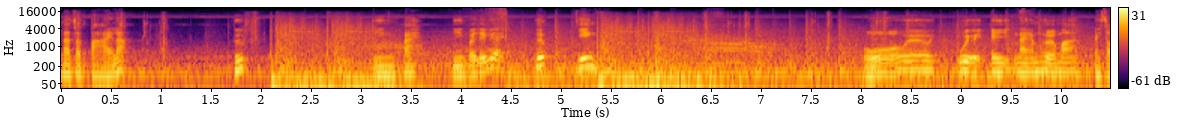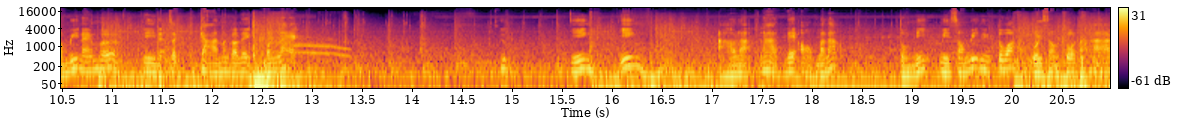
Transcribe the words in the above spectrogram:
น่าจะตายละฮึบยิงไป ยิงไปเรื่อยๆฮึบยิง โอ้ยอ้ยโอ้ยไอ้นายอำเภอมา ไอ้ซอมบี้นายอำเภอ นี่นะจัดการมันก่อนเลยคนแรกฮึบยิงยิง เอาละลาดได้ออกมาแล้ว ตรงนี้มีซอมบี้หนึ่งตัวโอ้ยสองตัวต่างหาก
